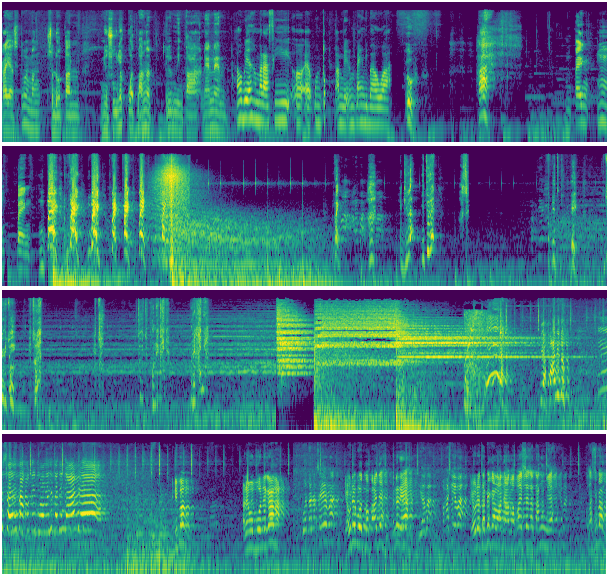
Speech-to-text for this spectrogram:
Ryan itu memang sedotan nyusunya kuat banget. Dia minta nenen. Aku bilang sama Raffi uh, untuk ambil empeng di bawah. Uh. Hah. Empeng, empeng, empeng, empeng, empeng, empeng, empeng. Apaan itu? Ih, saya takutnya buang aja tadi nggak ada. Ini bang, ada yang mau boneka nggak? Buat anak saya, Pak. Ya udah buat bapak aja, bener ya? Iya, Pak. Makasih ya, Pak. Ya udah tapi kalau ada apa-apa saya nggak tanggung ya. Makasih bang.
